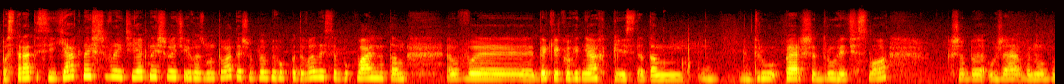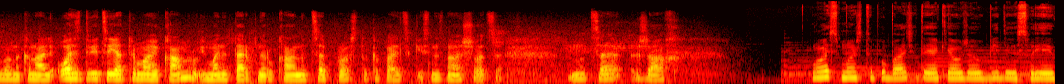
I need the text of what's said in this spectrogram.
постаратися якнайшвидше, якнайшвидше його змонтувати, щоб ви його подивилися буквально там в декількох днях після там дру, перше, друге число. Щоб вже воно було на каналі. Ось дивіться, я тримаю камеру і в мене терпне рука. Ну це просто капець якийсь, не знаю, що це. Ну це жах. Ось можете побачити, як я вже обідаю своєю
